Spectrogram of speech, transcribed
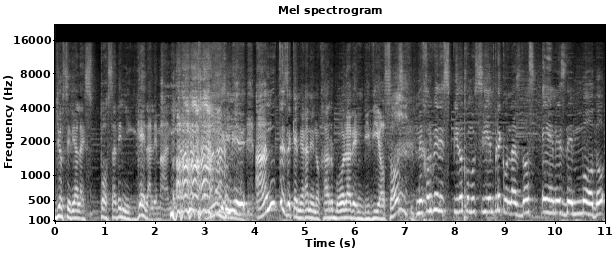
yo sería la esposa de Miguel Alemán. Mire, Antes de que me hagan enojar bola de envidiosos, mejor me despido como siempre con las dos M's de modo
